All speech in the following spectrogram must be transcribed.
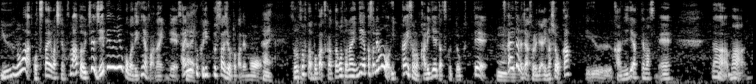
いうのはお伝えはしてます。まあ、あとうちは JPEG 入稿ができなくはないんで、最悪クリップスタジオとかでも、はい。そのソフトは僕は使ったことないんで、やっぱそれも一回その仮データ作って送って、うん使えたらじゃあそれでやりましょうかっていう感じでやってますね。だからまあ、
